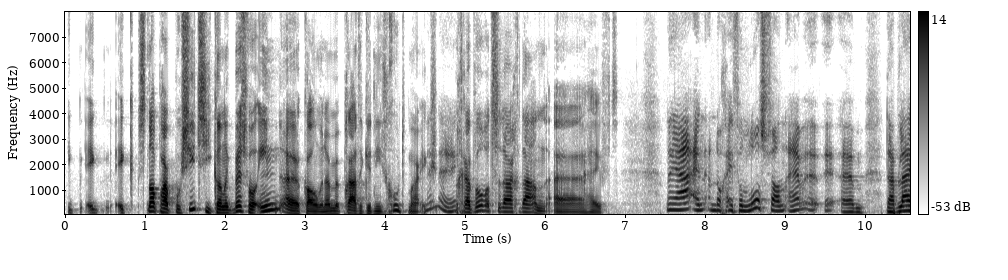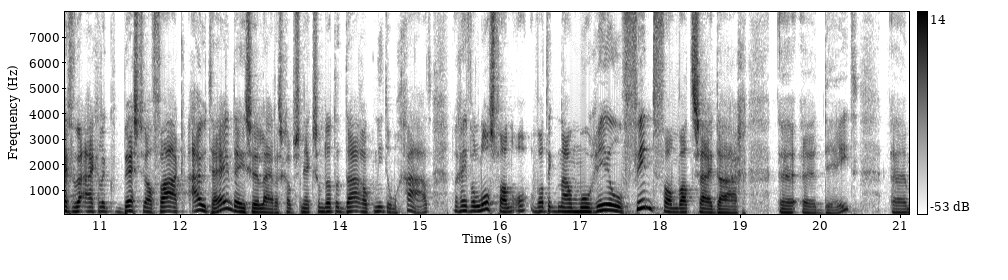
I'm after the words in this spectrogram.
ik, ik, ik snap haar positie, kan ik best wel inkomen. Daarmee praat ik het niet goed, maar ik Nee, nee. begrijp wel wat ze daar gedaan eh, heeft. Nou ja, en nog even los van, hè, eh, eh, ehm, daar blijven we eigenlijk best wel vaak uit hè, in deze leiderschapsnacks, omdat het daar ook niet om gaat. Nog even los van wat ik nou moreel vind van wat zij daar eh, eh, deed. Ehm,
